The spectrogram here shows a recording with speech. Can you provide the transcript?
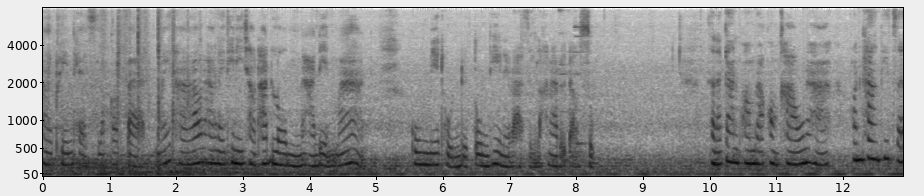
High Princess แล้วก็ 8 ไม้เท้านะคะ ในที่นี้ชาวธาตุลมนะคะ เด่นมาก กุมเมถุนหรือตุลที่อยู่ในราศีลัคนาหรือดาวศุกร์สถานการณ์ความรักของเขานะคะ ค่อนข้างที่จะ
